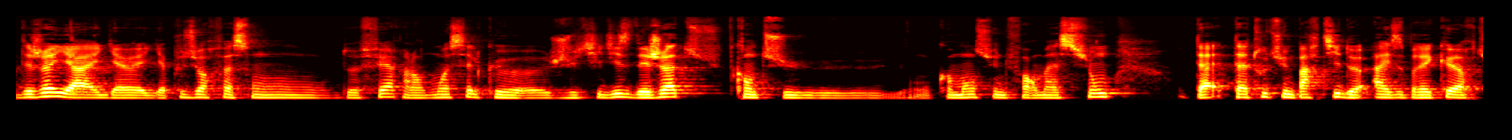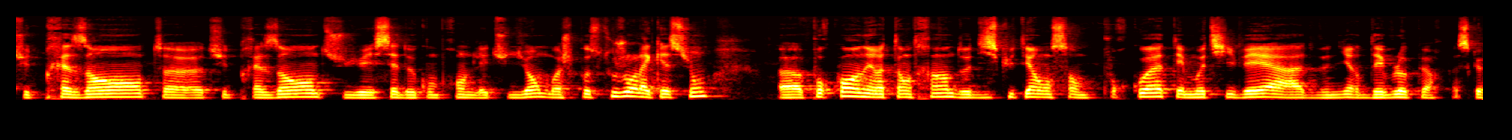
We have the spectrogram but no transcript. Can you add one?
déjà il y a, y, a, y a plusieurs façons de faire. Alors moi celle que j'utilise déjà quand tu on commence une formation, tu as, toute une partie de icebreaker. Tu te présentes, euh, tu te présentes, tu essaies de comprendre l'étudiant. Moi, je pose toujours la question euh, pourquoi on est en train de discuter ensemble? Pourquoi tu es motivé à devenir développeur? Parce que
